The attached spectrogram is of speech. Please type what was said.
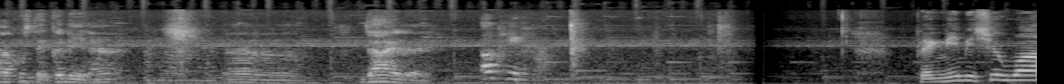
อะคูสติกก็ดีนะอ่าฮะเออได้เลย โอเคค่ะ เพลงนี้มีชื่อว่า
